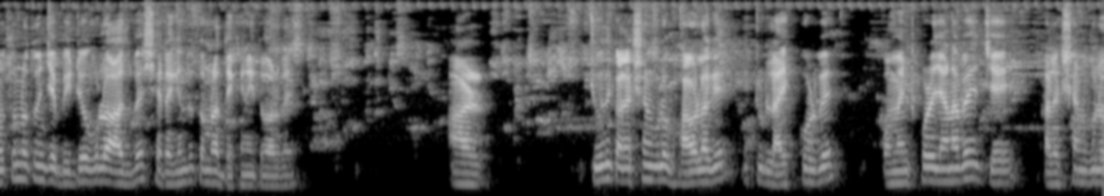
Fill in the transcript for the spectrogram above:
নতুন নতুন যে ভিডিওগুলো আসবে, সেটা কিন্তু তোমরা দেখে নিতে পারবে। আর যদি কালেকশানগুলো ভালো লাগে, একটু লাইক করবে কমেন্ট করে জানাবে যে কালেকশানগুলো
